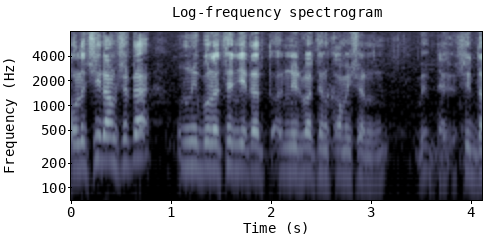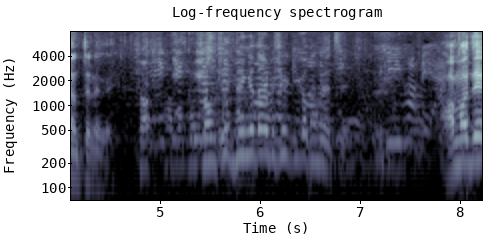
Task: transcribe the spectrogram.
বলেছিলাম সেটা উনি বলেছেন যে এটা নির্বাচন কমিশন সিদ্ধান্ত নেবে। সংসদ ভেঙে দেওয়ার বিষয়ে কি কথা হয়েছে? আমাদের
